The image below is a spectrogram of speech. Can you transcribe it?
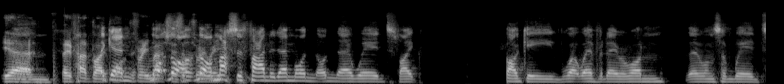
Yeah, Um, they've had like again, what, three not, matches. not, three not a massive fan of them on on their weird like buggy whatever they were on. They're on some weird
